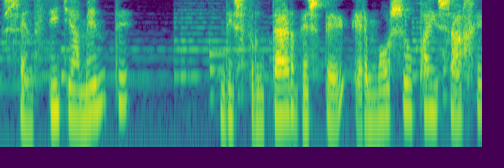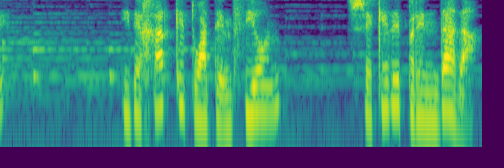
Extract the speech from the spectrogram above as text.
sencillamente disfrutar de este hermoso paisaje y dejar que tu atención se quede prendada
